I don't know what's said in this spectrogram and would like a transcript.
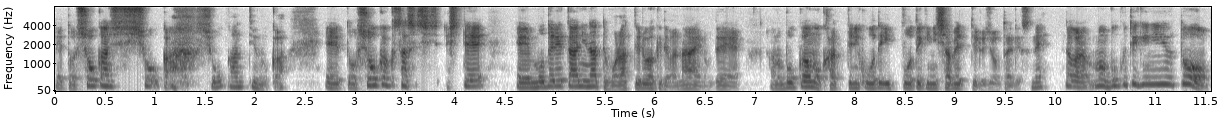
えっと、召喚、召喚、召喚っていうのか、えっと、昇格さして、えモデレーターになってもらってるわけではないので、あの僕はもう勝手にここで一方的に喋ってる状態ですね。だからまあ僕的に言うと、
